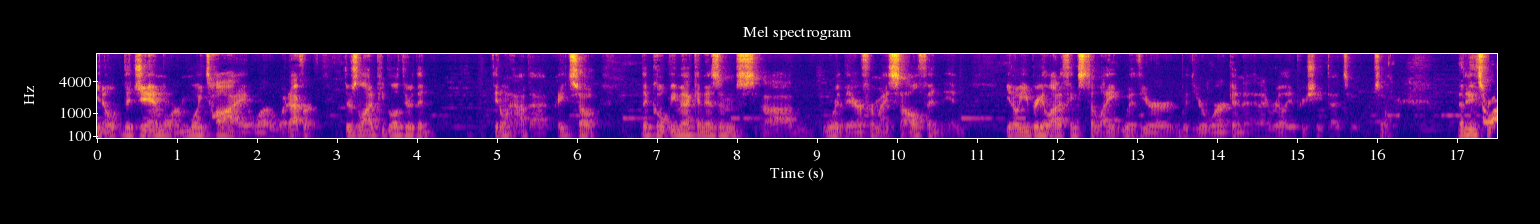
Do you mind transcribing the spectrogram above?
you know the gym or muay thai or whatever. There's a lot of people out there that they don't have that right? So the coping mechanisms um, were there for myself, and and you know you bring a lot of things to light with your with your work, and, and I really appreciate that too. So That means a lot.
